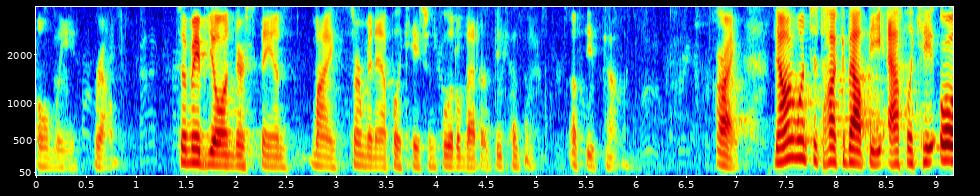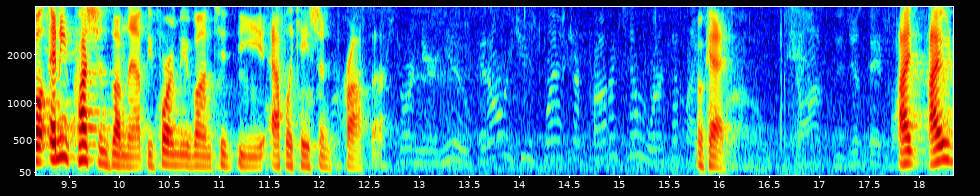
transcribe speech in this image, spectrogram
only realm. So maybe you'll understand my sermon applications a little better because of, of these comments. All right, now I want to talk about the application. Well, any questions on that before I move on to the application process? Okay. I, I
